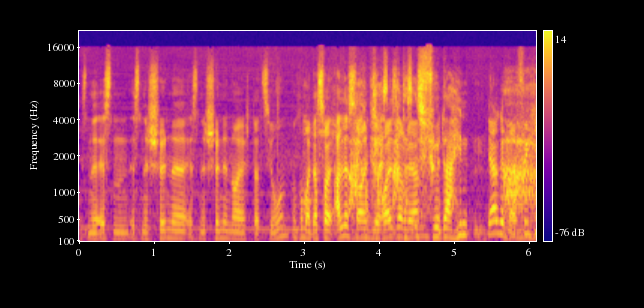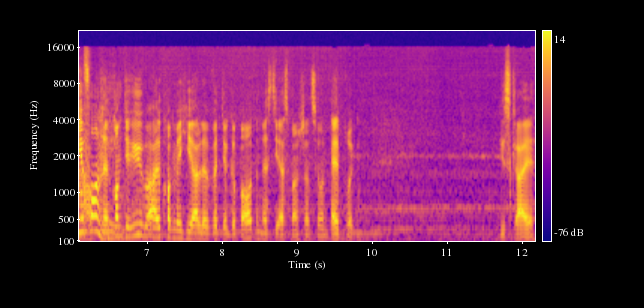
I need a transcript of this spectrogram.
Ist eine, ist, ein, ist, eine schöne, ist eine schöne neue Station. Und guck mal, das soll alles sollen hier krass, Häuser ach, das werden. ist für da hinten. Ja, genau, für hier Ah, vorne. okay. Kommt ihr überall, kommen wir hier alle, wird ja gebaut und das ist die S-Bahn-Station. Elbbrücken. Die ist geil.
